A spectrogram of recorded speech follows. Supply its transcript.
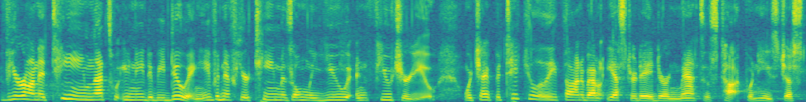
if you're on a team, that's what you need to be doing, even if your team is only you and future you, which I particularly thought about yesterday during Matz talk when he's just,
